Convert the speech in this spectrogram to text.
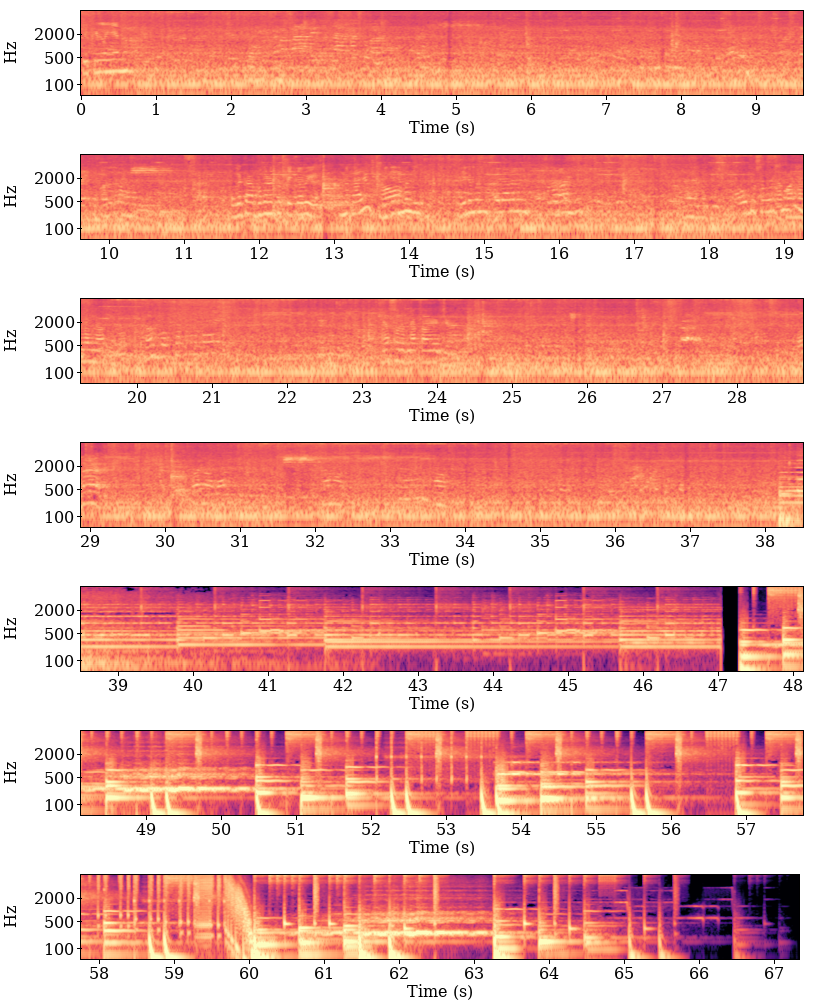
Chicken lang yan. Pagkatapos ka na ito, take away. Ano tayo? Hindi naman, hindi naman kailangan. Naubos ang oras mo. Sakuha na lang natin. Ha? Baksak. Kaya sunod na tayo dyan. Thank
